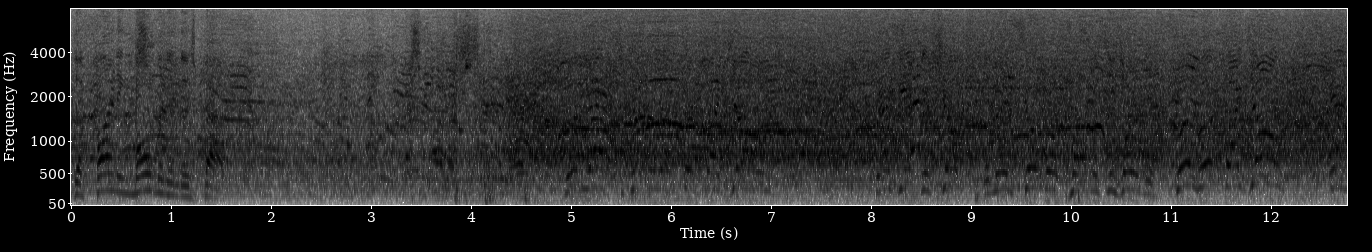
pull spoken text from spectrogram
Defining moment in this bout. Good left, counter left hook by Jones. Pazienza shows the Minnesota promise is over. Good hook by Jones. And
